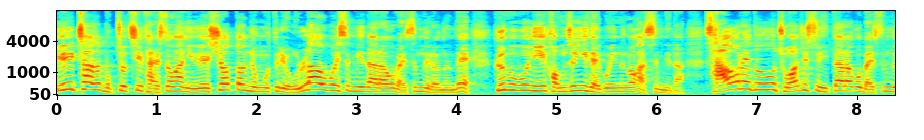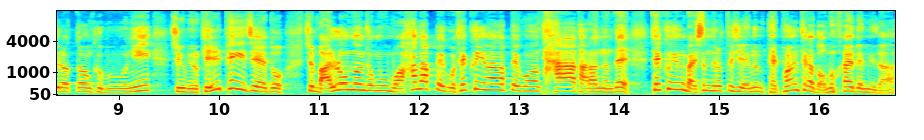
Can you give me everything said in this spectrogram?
1차 목표치 달성한 이후에 쉬었던 종목들이 올라오고 있습니다라고 말씀드렸는데 그 부분이 검증이 되고 있는 것 같습니다. 4월에도 좋아질 수 있다라고 말씀드렸던 그 부분이 지금 이렇게 1페이지에도 지금 말로 없는 종목 뭐 하나 빼고 테크잉 하나 빼고는 다 달았는데 테크잉 말씀드렸듯이 얘는 100%가 넘어가야 됩니다.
